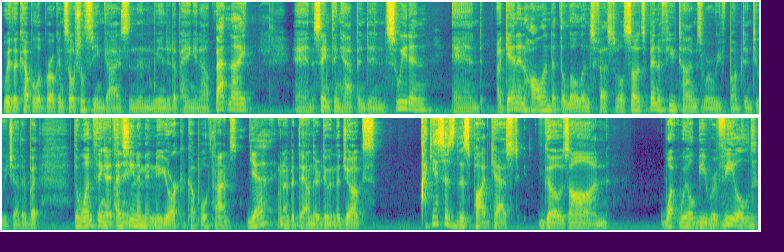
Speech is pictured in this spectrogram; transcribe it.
with a couple of broken social scene guys and then we ended up hanging out that night and the same thing happened in Sweden and again in Holland at the Lowlands Festival. So it's been a few times where we've bumped into each other but the one thing I think I've seen him in New York a couple of times. Yeah? When I've been down there doing the jokes. I guess as this podcast goes on, what will be revealed,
